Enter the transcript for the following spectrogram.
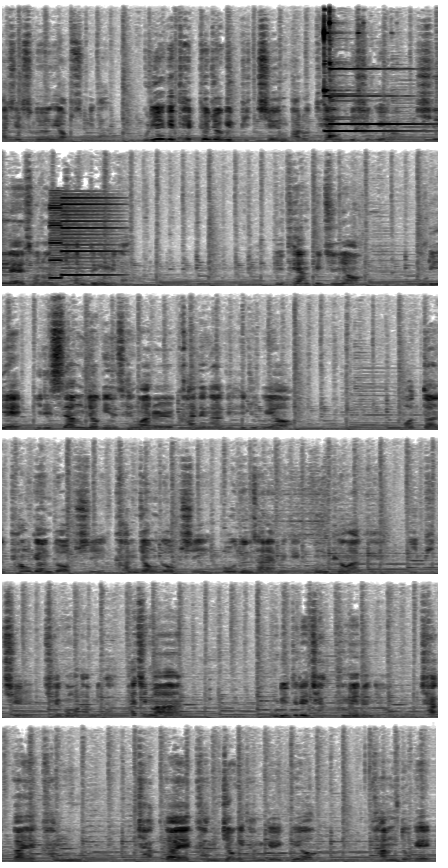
사실 소용이 없습니다. 우리에게 대표적인 빛은 바로 태양빛이고요. 실내에서는 전등입니다. 이 태양빛은요, 우리의 일상적인 생활을 가능하게 해주고요. 어떠한 편견도 없이, 감정도 없이 모든 사람에게 공평하게 이 빛을 제공을 합니다. 하지만 우리들의 작품에는요, 작가의 감, 작가의 감정이 담겨 있고요. 감독의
